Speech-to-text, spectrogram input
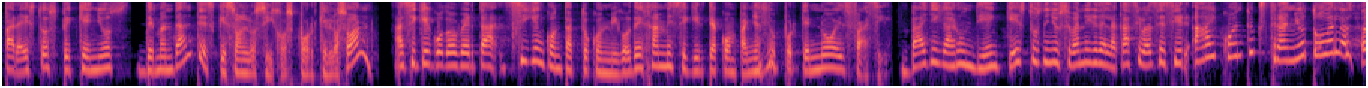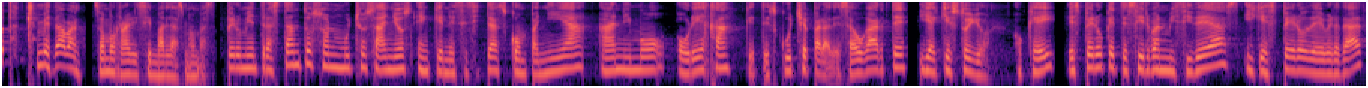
para estos pequeños demandantes que son los hijos, porque lo son. Así que Godoberta, sigue en contacto conmigo, déjame seguirte acompañando porque no es fácil. Va a llegar un día en que estos niños se van a ir de la casa y vas a decir, ay, cuánto extraño toda la lata que me daban. Somos rarísimas las mamás. Pero mientras tanto son muchos años en que necesitas compañía, ánimo, oreja, que te escuche para desahogarte y aquí estoy yo ¿ok? Espero que te sirvan mis ideas y que espero de verdad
